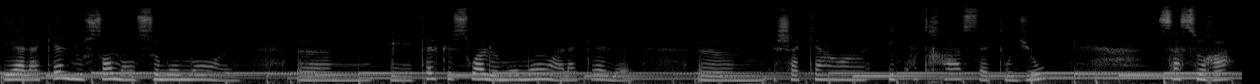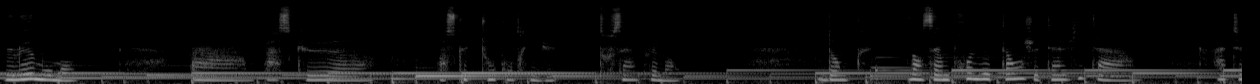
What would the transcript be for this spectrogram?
et à laquelle nous sommes en ce moment. Euh, euh, et quel que soit le moment à laquelle euh, chacun écoutera cet audio, ça sera le moment. Parce, que, parce que tout contribue, tout simplement. Donc, dans un premier temps, je t'invite à, à, te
